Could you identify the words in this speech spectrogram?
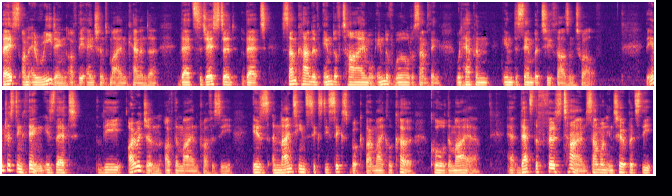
based on a reading of the ancient Mayan calendar that suggested that some kind of end of time or end of world or something would happen in December 2012. The interesting thing is that the origin of the Mayan prophecy is a 1966 book by Michael Coe called The Maya. Uh, that's the first time someone interprets the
